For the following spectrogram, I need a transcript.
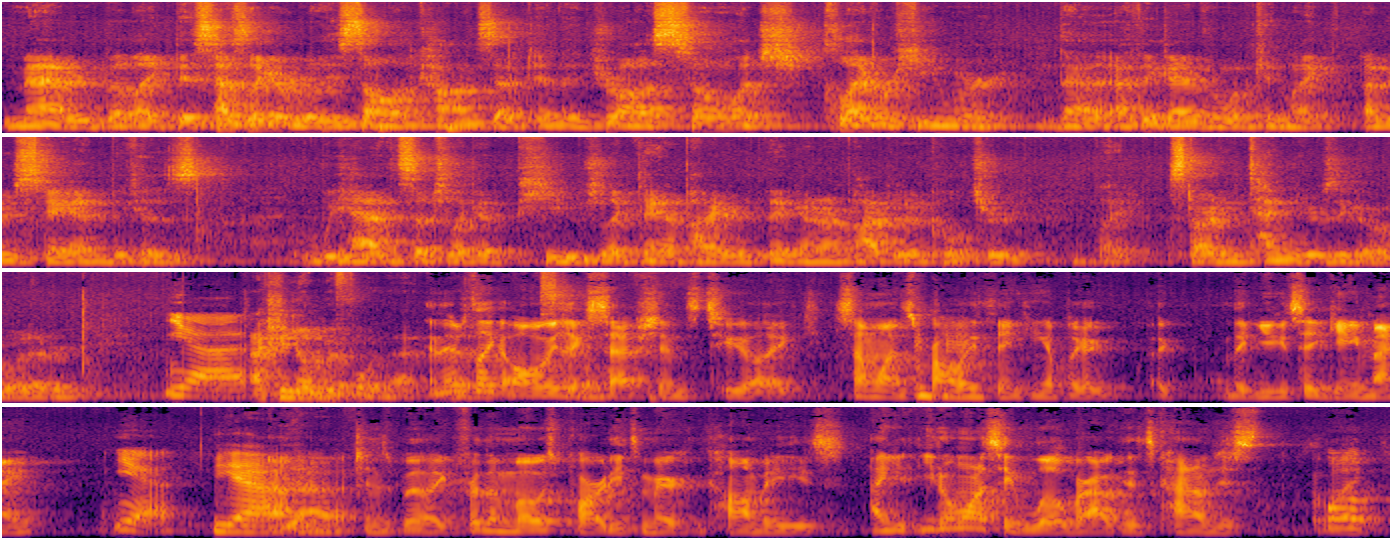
matter but like this has like a really solid concept and they draw so much clever humor that i think everyone can like understand because we had such like a huge like vampire thing in our popular culture like starting 10 years ago or whatever Yeah. actually no before that And there's but like always still. exceptions to like someone's mm-hmm. probably thinking of like a, a like you could say game night Yeah. Yeah. uh, Yeah. but like for the most part, these American comedies, I you don't want to say lowbrow because it's kind of just like Well,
